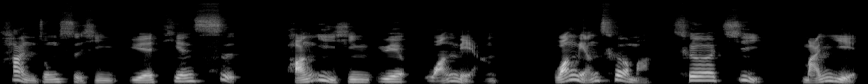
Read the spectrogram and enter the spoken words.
汉中四星，曰天四。旁一星，曰王良。王良策马，车骑满也。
